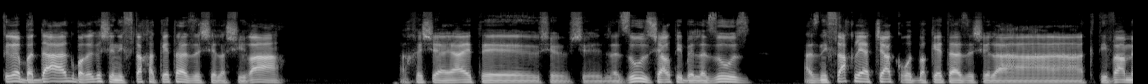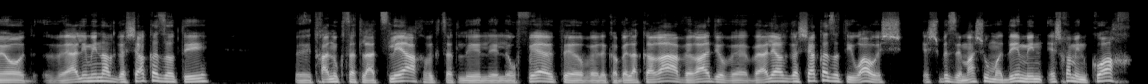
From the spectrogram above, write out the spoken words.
תראה, בדג, ברגע שנפתח הקטע הזה של השירה, אחרי שהיה את... אה, שלזוז, שרתי בלזוז, אז נפתח לי הצ'קרות בקטע הזה של הכתיבה מאוד. והיה לי מין הרגשה כזאתי, והתחלנו קצת להצליח וקצת להופיע יותר ולקבל הכרה ורדיו, והיה לי הרגשה כזאת, וואו, יש, יש בזה משהו מדהים, מין, יש לך מין כוח,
